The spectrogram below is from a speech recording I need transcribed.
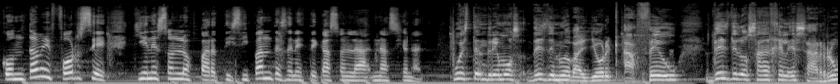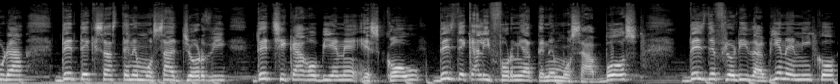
Contame, Force, quién quiénes son los participantes en este caso en la nacional. Pues tendremos desde Nueva York a Zeu, desde Los Ángeles a Rura, de Texas tenemos a Jordi, de Chicago viene Scow, desde California tenemos a Boss, desde Florida viene Nico,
